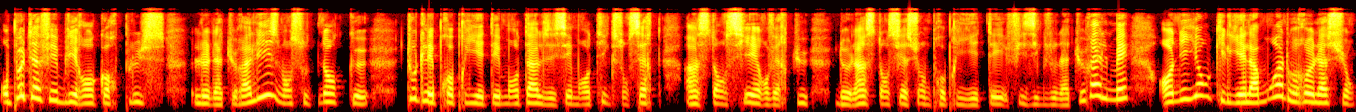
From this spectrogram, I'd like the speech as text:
On peut affaiblir encore plus le naturalisme en soutenant que toutes les propriétés mentales et sémantiques sont certes instanciées en vertu de l'instanciation de propriétés physiques ou naturelles, mais en niant qu'il y ait la moindre relation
